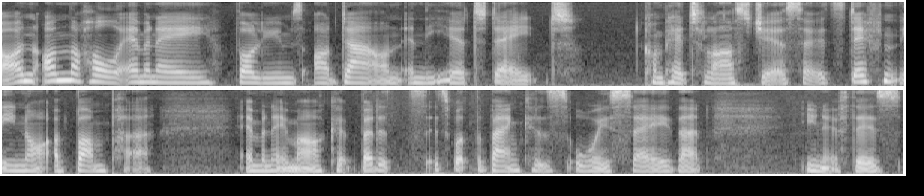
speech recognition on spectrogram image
on on the whole, M and A volumes are down in the year to date compared to last year. So it's definitely not a bumper M and A market, but it's it's what the bankers always say that you know if there's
